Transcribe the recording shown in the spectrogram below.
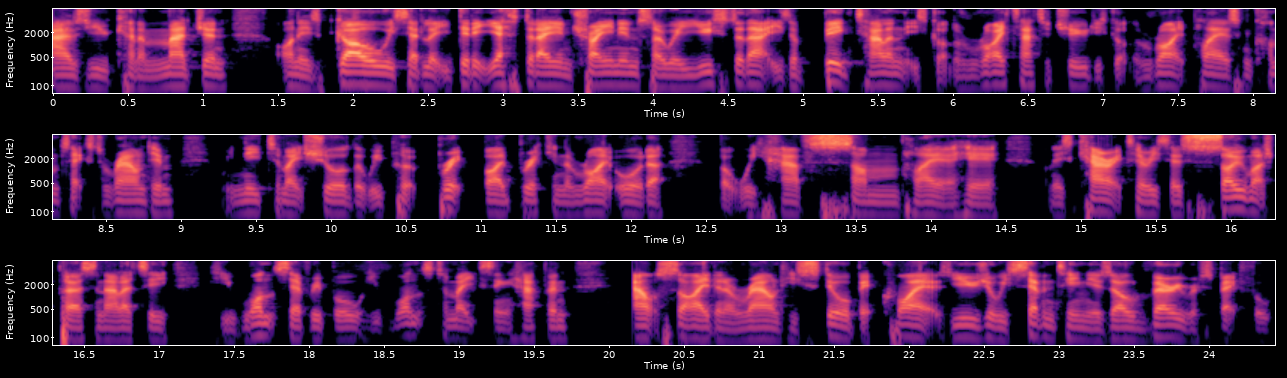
as you can imagine. On his goal, he said, "Look, he did it yesterday in training, so we're used to that. He's a big talent. He's got the right attitude. He's got the right players and context around him. We need to make sure that we put brick by brick in the right order. But we have some player here on his character. He says so much personality. He wants every ball. He wants to make things happen outside and around. He's still a bit quiet as usual. He's 17 years old, very respectful.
